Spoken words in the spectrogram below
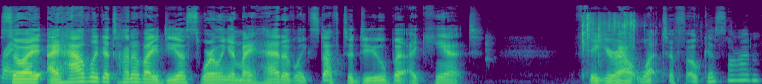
Right. So I I have like a ton of ideas swirling in my head of like stuff to do, but I can't figure out what to focus on.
